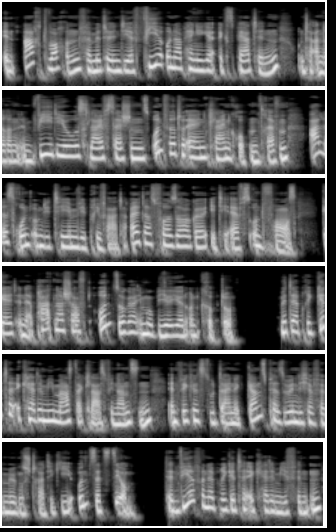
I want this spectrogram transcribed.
In acht Wochen vermitteln dir vier unabhängige Expertinnen, unter anderem in Videos, Live-Sessions und virtuellen Kleingruppentreffen, alles rund um die Themen wie private Altersvorsorge, ETFs und Fonds – Geld in der Partnerschaft und sogar Immobilien und Krypto. Mit der Brigitte Academy Masterclass Finanzen entwickelst du deine ganz persönliche Vermögensstrategie und setzt sie um. Denn wir von der Brigitte Academy finden,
